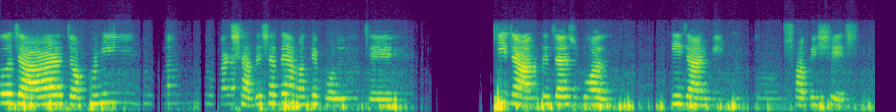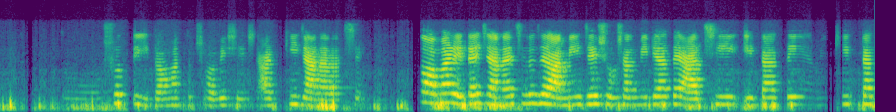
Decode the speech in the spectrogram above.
তো যার যখনই ঢুকলাম, ঢোকার সাথে সাথে আমাকে বলল যে, কি জানতে চাস বল? কি জানবি? তো সবই শেষ। তো সত্যিই তো আমার তো সবই শেষ। আর কি জানার আছে? তো আমার এটাই জানার ছিল যে, আমি যে সোশ্যাল মিডিয়াতে আছি, এটাতে ঠিকঠাক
